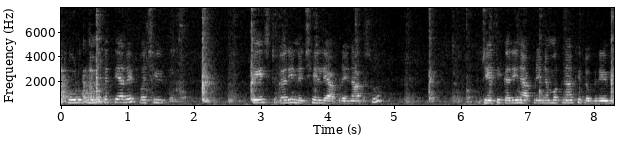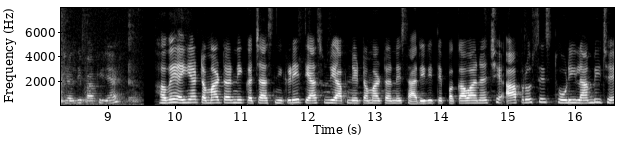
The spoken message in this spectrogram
થોડુંક નમક અત્યારે પછી ટેસ્ટ કરીને છેલ્લે આપણે નાખશું. જેથી કરીને આપણે નમક નાખીએ તો ગ્રેવી જલ્દી પાકી જાય. હવે અહીંયા ટમાટરની કચાસ નીકળે. ત્યાં સુધી આપણે ટમાટરને સારી રીતે પકાવવાના છે. આ પ્રોસેસ થોડી લાંબી છે,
